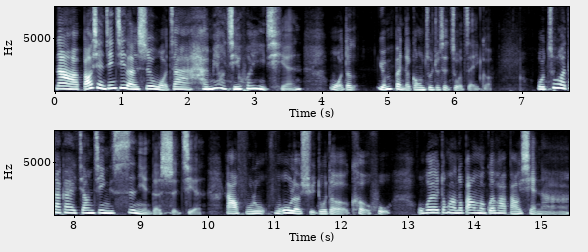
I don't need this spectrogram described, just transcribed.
那保险经纪人是我在还没有结婚以前，我的原本的工作就是做这个。我做了大概将近四年的时间，然后服务服务了许多的客户。我会通常都帮他们规划保险啊，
